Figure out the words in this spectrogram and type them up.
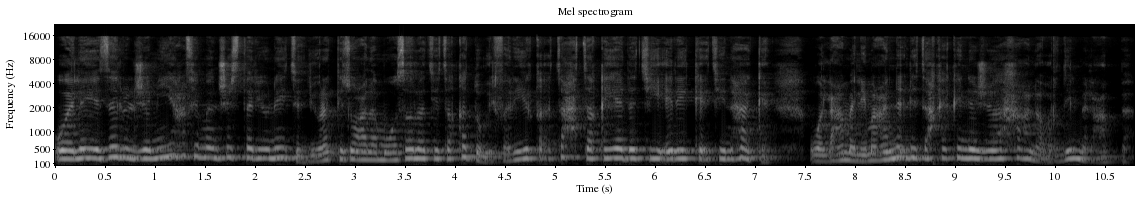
ولا يزال الجميع في مانشستر يونايتد يركز على مواصلة تقدم الفريق تحت قيادة إريك تينهاك والعمل معا لتحقيق النجاح على أرض الملعب.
